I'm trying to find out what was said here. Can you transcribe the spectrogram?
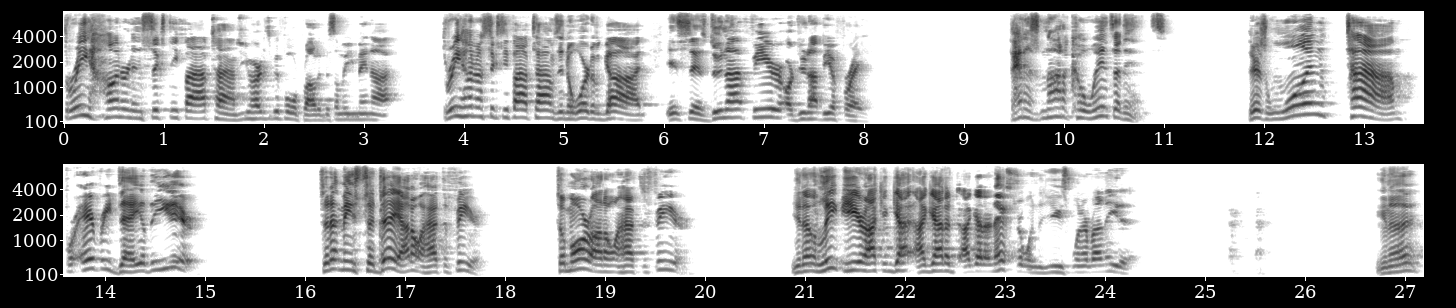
365 times, you heard this before probably, but some of you may not. 365 times in the Word of God, it says, Do not fear or do not be afraid. That is not a coincidence. There's one time for every day of the year. So that means today I don't have to fear. Tomorrow I don't have to fear. You know, leap year I can got I got a, I got an extra one to use whenever I need it. You know,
